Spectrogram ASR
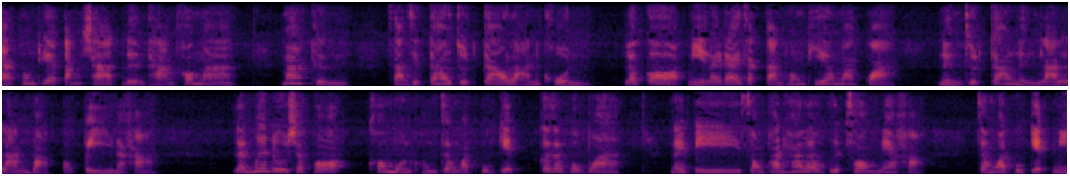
นักท่องเที่ยวต่างชาติเดินทางเข้ามามากถึง 39.9 ล้านคน แล้วก็มีรายได้จากการท่องเที่ยวมากกว่า 1.91 ล้านล้านบาทต่อปีนะคะ และเมื่อดูเฉพาะข้อมูลของจังหวัดภูเก็ต ก็จะพบว่าในปี 2562 เนี่ยค่ะ จังหวัดภูเก็ตมี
